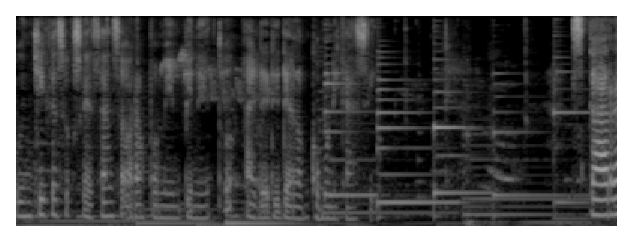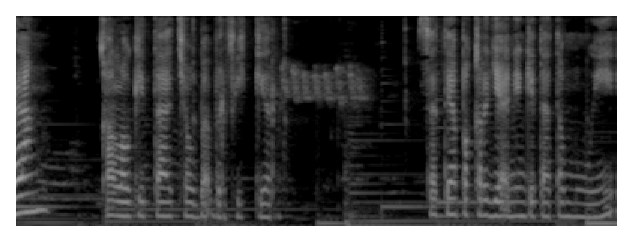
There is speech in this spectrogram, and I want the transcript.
kunci kesuksesan seorang pemimpin itu ada di dalam komunikasi. Sekarang kalau kita coba berpikir setiap pekerjaan yang kita temui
